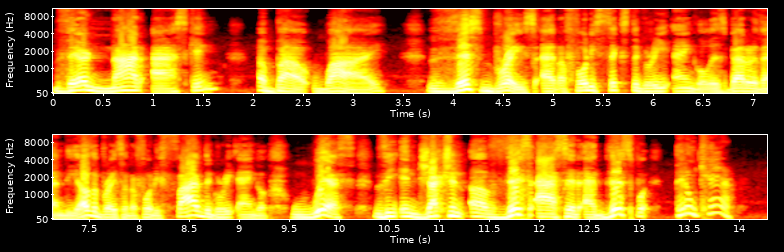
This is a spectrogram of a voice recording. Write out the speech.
They're not asking about why this brace at a 46 degree angle is better than the other brace at a 45 degree angle with the injection of this acid at this point. They don't care.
